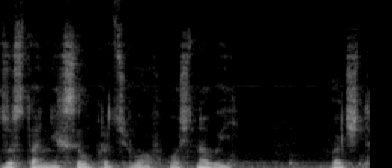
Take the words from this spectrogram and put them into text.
з- останніх сил працював. Ось новий. Бачите?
